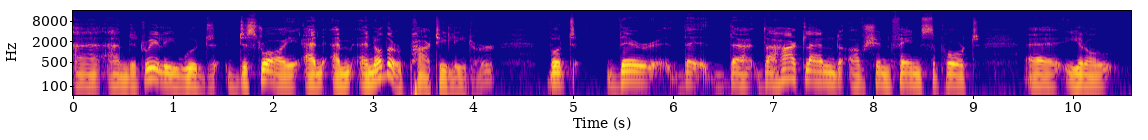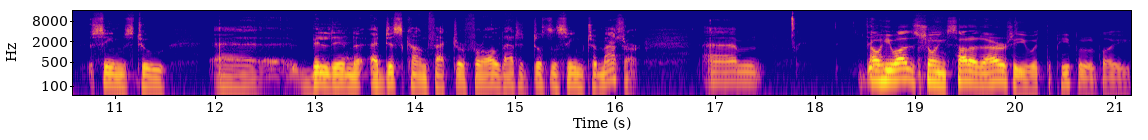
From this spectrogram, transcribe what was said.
Uh, and it really would destroy an, um, another party leader. But there, the, the, the heartland of Sinn Féin support, uh, you know, seems to uh, build in a discount factor for all that. It doesn't seem to matter. Um, the, he was showing solidarity with the people by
